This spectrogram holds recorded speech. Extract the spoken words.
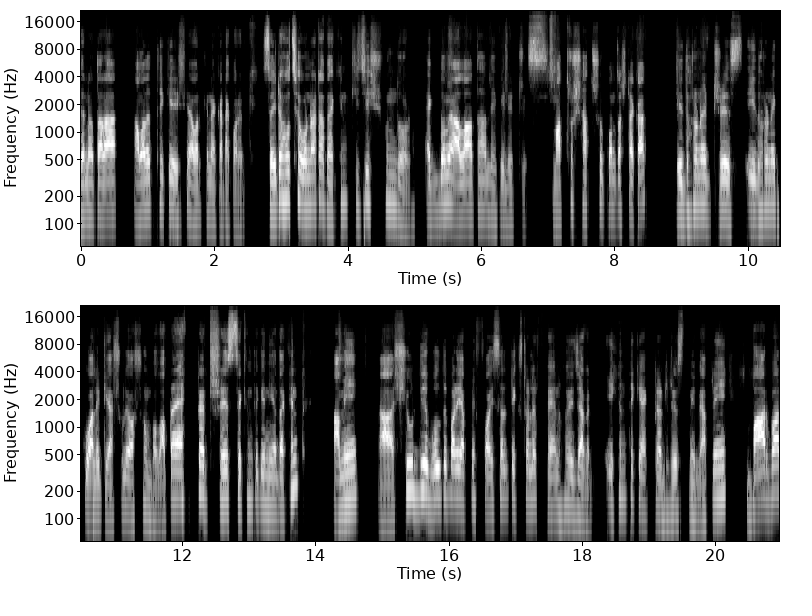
যেন তারা আমাদের থেকে এসে আবার কেনাকাটা করেন। সো এটা হচ্ছে ওনাটা দেখেন কি যে সুন্দর। একদমই আলাদা লেভেলের ড্রেস মাত্র সাতশো পঞ্চাশ টাকা। এই ধরনের ড্রেস এই ধরনের কোয়ালিটি আসলে অসম্ভব। আপনার একটা ড্রেস সেখান থেকে নিয়ে দেখেন, আমি শিওর দিয়ে বলতে পারি আপনি ফয়সাল টেক্সটাইলের ফ্যান হয়ে যাবেন। এখান থেকে একটা ড্রেস নিলে আপনি বারবার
